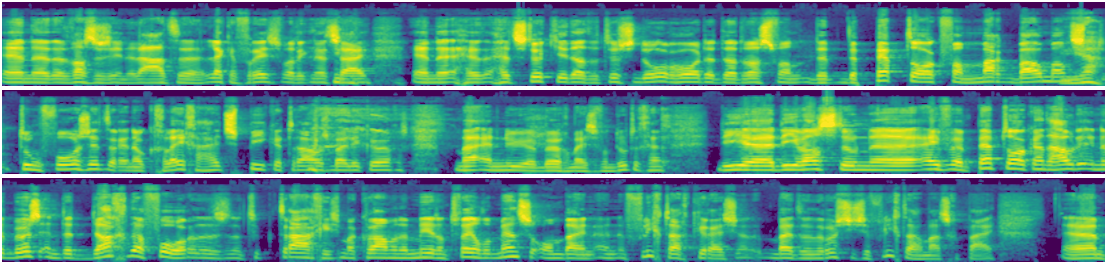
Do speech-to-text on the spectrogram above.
En uh, dat was dus inderdaad uh, lekker fris, wat ik net zei. en uh, het, het, stukje dat we tussendoor hoorden, dat was van de, de pep talk van Mark Bouwmans. Ja. Toen voorzitter en ook gelegenheidsspeaker trouwens bij Liqueurs. Maar en nu burgemeester van Doetinchem. Die, die was toen even een pep talk aan het houden in de bus. En de dag daarvoor, dat is natuurlijk tragisch, maar kwamen er meer dan 200 mensen om bij een, een vliegtuigcrash bij een Russische vliegtuigmaatschappij. Um,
